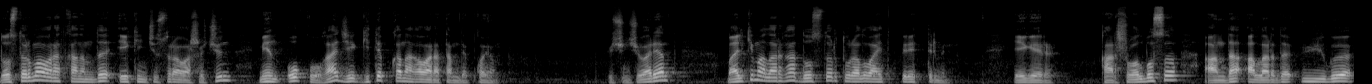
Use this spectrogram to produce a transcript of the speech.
Досторума баратканымды экинчи сурабаш үчүн мен окууга же китепканага баратам деп коем үчүнчү вариант. Балким аларга достор тууралуу айтып береттирмин эгер каршы болбосо анда аларды үйгө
